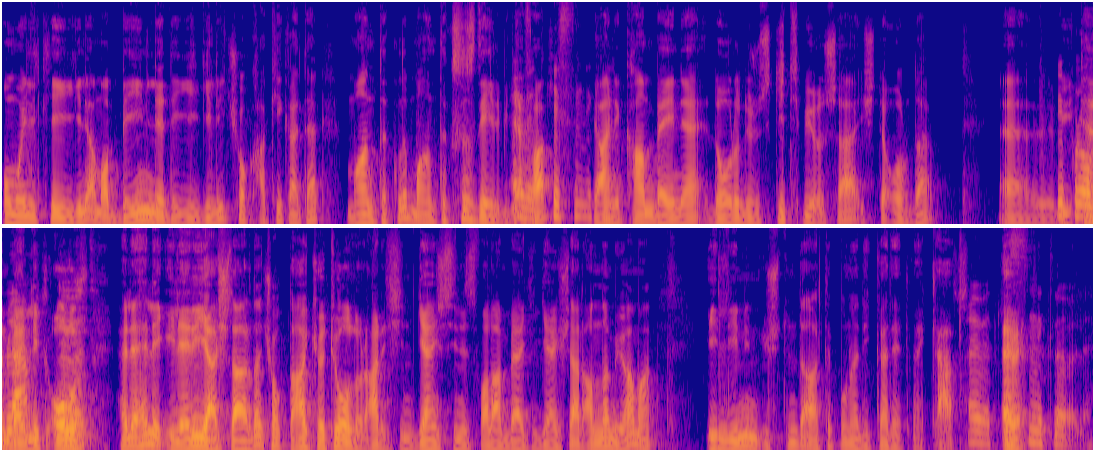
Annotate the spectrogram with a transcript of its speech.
Omurilikle ilgili ama beyinle de ilgili çok hakikaten mantıklı mantıksız değil bir Evet, defa. kesinlikle. Yani kan beyne doğru dürüst gitmiyorsa işte orada e, bir, problem, tembellik olur. evet. Hele hele ileri yaşlarda çok daha kötü olur. Hani şimdi gençsiniz falan belki gençler anlamıyor ama 50'nin üstünde artık buna dikkat etmek lazım. Evet Evet. kesinlikle öyle.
